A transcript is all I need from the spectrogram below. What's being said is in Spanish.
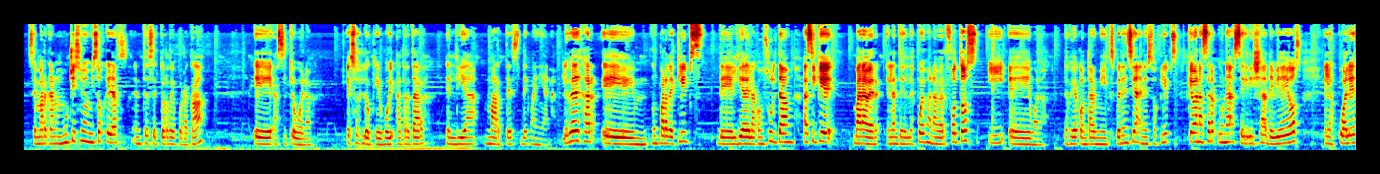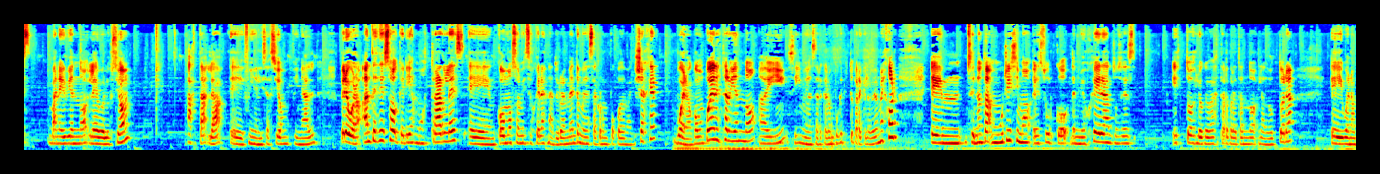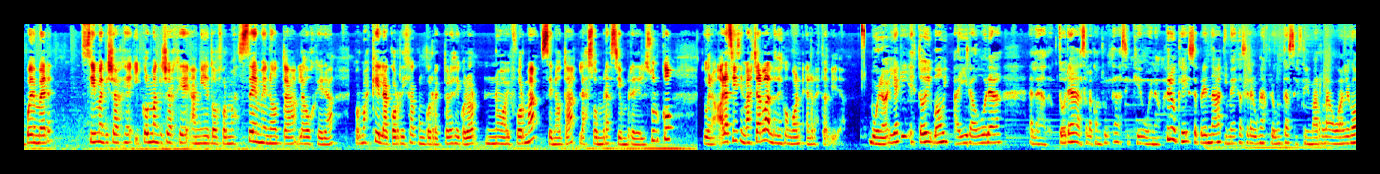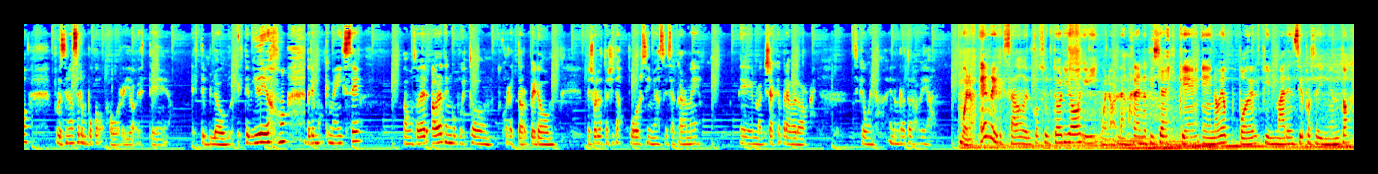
se marcan muchísimo mis ojeras en este sector de por acá. así que bueno, eso es lo que voy a tratar el día martes de mañana. Les voy a dejar un par de clips del día de la consulta. Así que van a ver el antes y el después, van a ver fotos y bueno, les voy a contar mi experiencia en esos clips, que van a ser una seguidilla de videos en los cuales van a ir viendo la evolución hasta la eh, finalización final. Pero bueno, antes de eso quería mostrarles eh, cómo son mis ojeras naturalmente. Me voy a sacar un poco de maquillaje. Bueno, como pueden estar viendo ahí, sí, me voy a acercar un poquitito para que lo vean mejor. Em, se nota muchísimo el surco de mi ojera, entonces esto es lo que va a estar tratando la doctora. Eh, y bueno, pueden ver sin maquillaje y con maquillaje a mí de todas formas se me nota la ojera. Por más que la corrija con correctores de color, no hay forma, se nota la sombra siempre del surco. Y bueno, ahora sí, sin más charla, los dejo con el resto del video. Bueno, y aquí estoy, voy a ir ahora a la doctora a hacer la consulta, así que bueno, espero que se prenda y me deje hacer algunas preguntas y filmarla o algo, porque si no va a ser un poco aburrido este, este blog, este video. Veremos qué me hice. Vamos a ver, ahora tengo puesto corrector, pero me llevo las tallitas por si me hace sacarme el maquillaje para evaluarme. Que bueno, en un rato los veo. Bueno, he regresado del consultorio y bueno, la mala noticia es que eh, no voy a poder filmar en sí el procedimiento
